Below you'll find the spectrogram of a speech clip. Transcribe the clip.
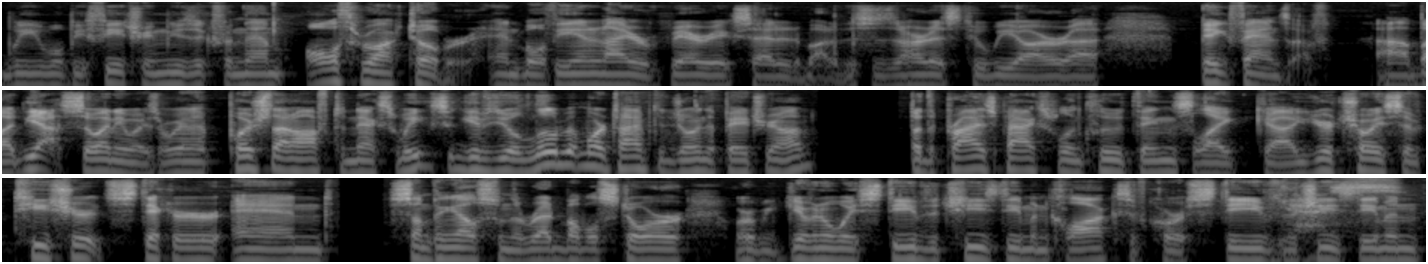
We will be featuring music from them all through October, and both Ian and I are very excited about it. This is an artist who we are uh, big fans of. Uh, but yeah, so anyways, we're going to push that off to next week, so it gives you a little bit more time to join the Patreon. But the prize packs will include things like uh, your choice of t-shirt, sticker, and something else from the Redbubble store. Where we're giving away Steve the Cheese Demon clocks. Of course, Steve the Cheese Demon,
